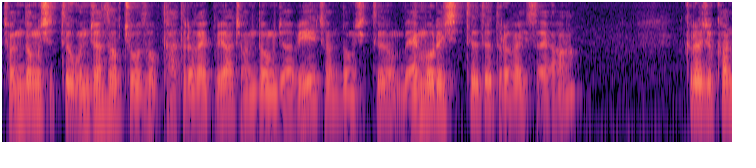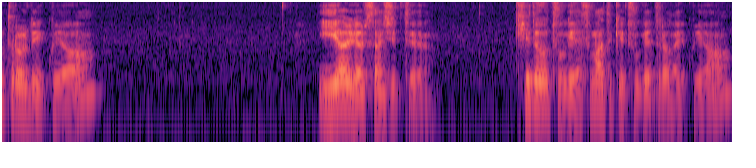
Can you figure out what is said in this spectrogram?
전동 시트, 운전석, 조속 다 들어가 있고요. 전동 접이, 전동 시트, 메모리 시트도 들어가 있어요. 크루즈 컨트롤도 있고요. 2열 열선 시트, 키도 두 개, 스마트 키 두 개 들어가 있고요.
